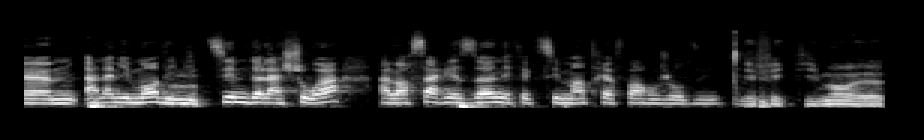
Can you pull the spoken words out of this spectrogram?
euh, à la mémoire des mm. victimes de la Shoah. Alors ça résonne effectivement très fort aujourd'hui. Effectivement, euh,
